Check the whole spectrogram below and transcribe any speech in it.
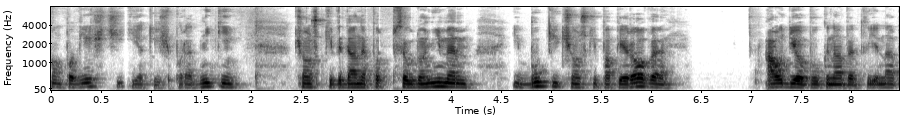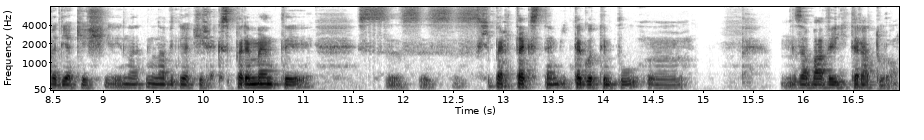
Są powieści i jakieś poradniki, książki wydane pod pseudonimem, e-booki, książki papierowe, audiobook, nawet, nawet, jakieś, na- nawet jakieś eksperymenty z, z, z, z hipertekstem i tego typu y, zabawy literaturą.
